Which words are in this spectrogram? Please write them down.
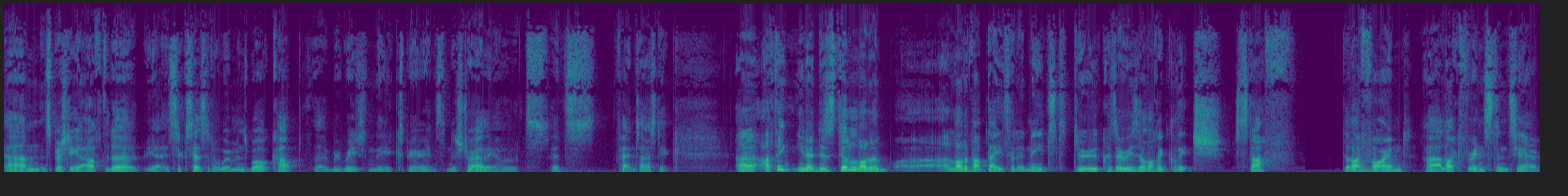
um, especially after the yeah, success of the Women's World Cup that we recently experienced in Australia. It's it's fantastic. Uh, I think you know there's still a lot of a lot of updates that it needs to do because there is a lot of glitch stuff that I find. Uh, like for instance, know,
